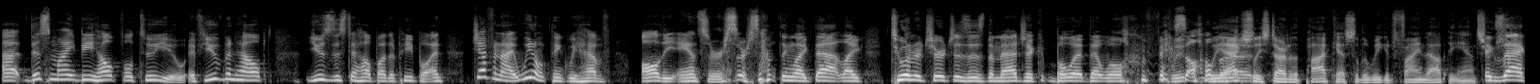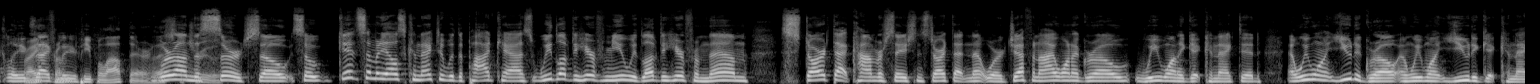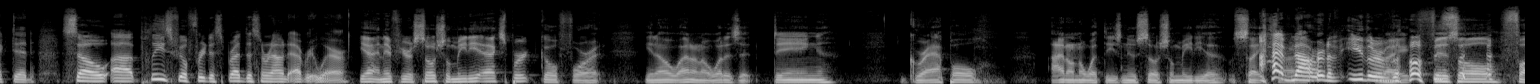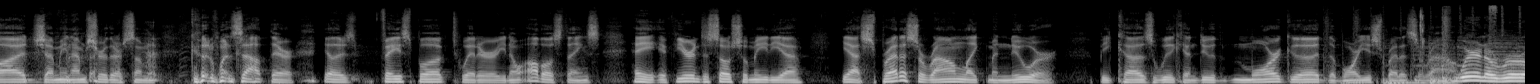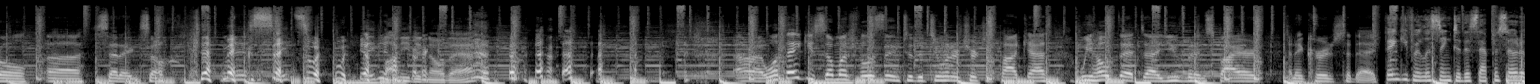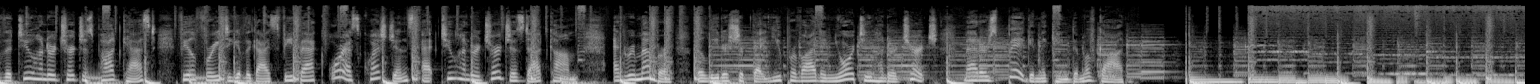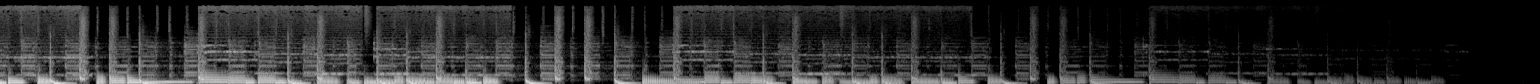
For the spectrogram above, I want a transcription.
uh, this might be helpful to you. If you've been helped." Use this to help other people. And Jeff and I, we don't think we have all the answers or something like that. Like 200 churches is the magic bullet that will fix we, all. We the... actually started the podcast so that we could find out the answers. Exactly, right, exactly. From people out there. That's We're on truth. the search, so so get somebody else connected with the podcast. We'd love to hear from you. We'd love to hear from them. Start that conversation. Start that network. Jeff and I want to grow. We want to get connected, and we want you to grow, and we want you to get connected. So uh, please feel free to spread this around everywhere. Yeah, and if you're a social media expert, go for it you know, I don't know what is it, Ding, Grapple. I don't know what these new social media sites. I have are. not heard of either right? of those. Fizzle, Fudge. I mean, I'm sure there's some good ones out there. You know, there's Facebook, Twitter. You know, all those things. Hey, if you're into social media, yeah, spread us around like manure because we can do more good the more you spread us around. We're in a rural uh, setting, so that makes sense. Where we they didn't need to know that. Right. Well, thank you so much for listening to the 200 Churches podcast. We hope that uh, you've been inspired and encouraged today. Thank you for listening to this episode of the 200 Churches podcast. Feel free to give the guys feedback or ask questions at 200churches.com. And remember, the leadership that you provide in your 200 church matters big in the kingdom of God.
